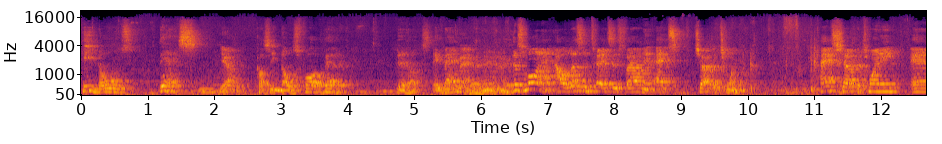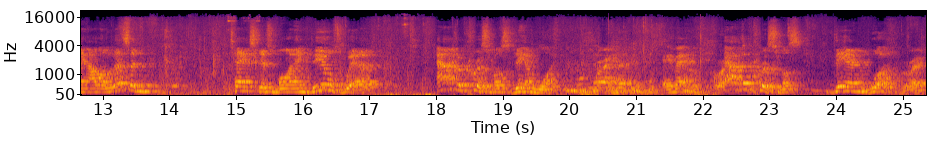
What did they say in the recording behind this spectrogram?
He knows best, Yeah. because He knows far better than us. Amen? Amen. This morning, our lesson text is found in Acts chapter 20. Acts chapter 20, and our lesson text this morning deals with after Christmas, then what? Right. Amen. Right. After Christmas, then what? Right.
